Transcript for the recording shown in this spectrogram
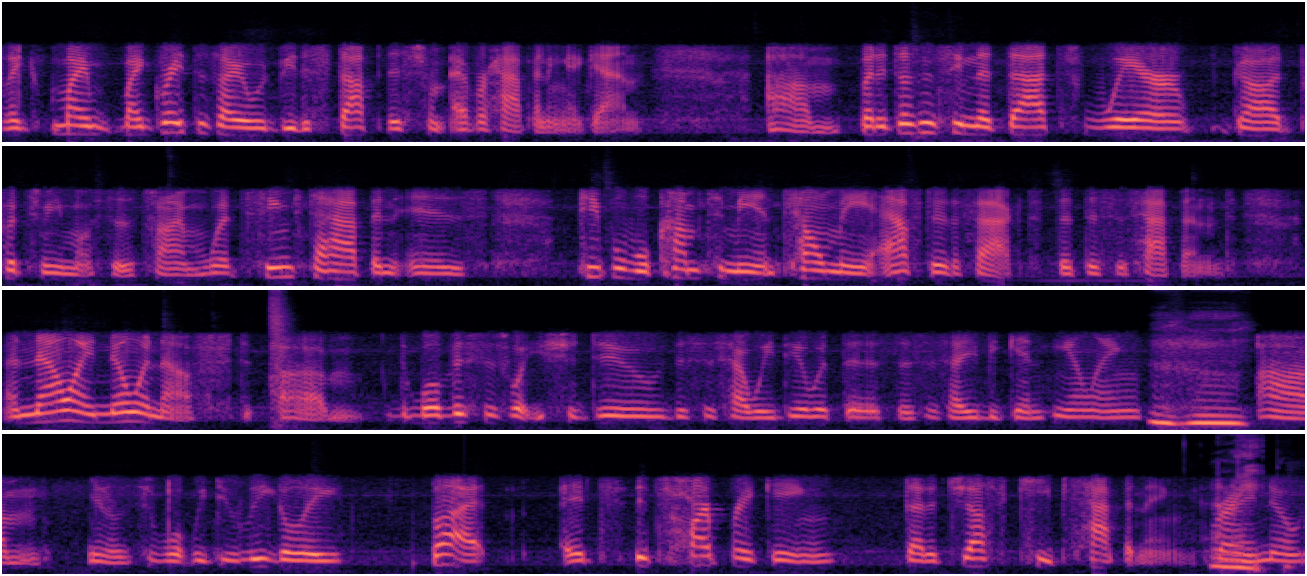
like my my great desire would be to stop this from ever happening again. Um, but it doesn't seem that that's where God puts me most of the time. What seems to happen is people will come to me and tell me after the fact that this has happened. And now I know enough. Um, well, this is what you should do. This is how we deal with this. This is how you begin healing. Mm-hmm. Um, you know, this is what we do legally. But it's it's heartbreaking that it just keeps happening. And right. I know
